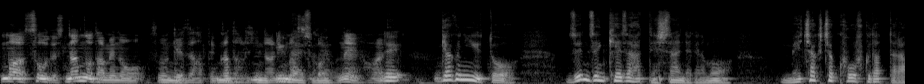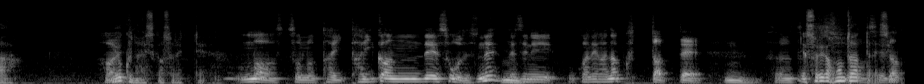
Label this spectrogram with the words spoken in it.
まあそうです。何のためのその経済発展かって話になりますからうんね。はい。で逆に言うと全然経済発展してないんだけどもめちゃくちゃ幸福だったらはい。よくないですかそれって？まあその体体感でそうですね、うん。別にお金がなくったってうん。そのやそれが本当だったらですよ。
